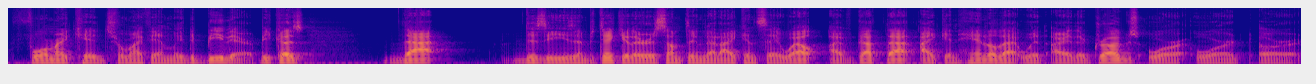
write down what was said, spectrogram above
for my kids, for my family to be there because that disease in particular is something that I can say, well, I've got that. I can handle that with either drugs or or or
